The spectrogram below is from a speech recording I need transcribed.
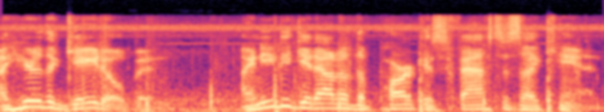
I hear the gate open. I need to get out of the park as fast as I can.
